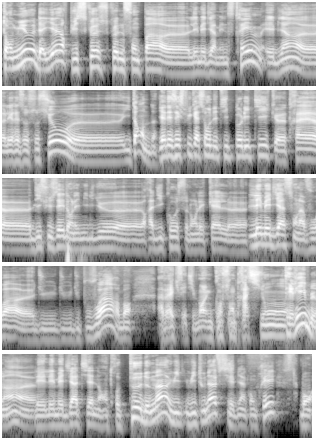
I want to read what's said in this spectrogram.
tant mieux d'ailleurs, puisque ce que ne font pas euh, les médias mainstream, eh bien, euh, les réseaux sociaux y tendent. Il y a des explications de type politique très diffusées dans les milieux radicaux selon lesquels les médias sont la voix du, pouvoir. Avec effectivement une concentration terrible. Hein. Les, médias tiennent entre peu de mains, 8, ou 9 si j'ai bien compris. Bon,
